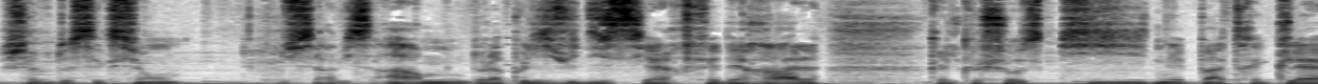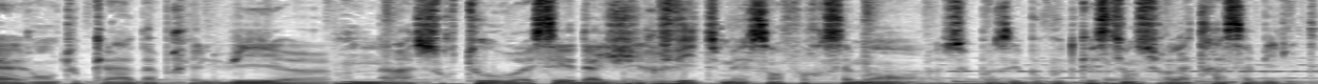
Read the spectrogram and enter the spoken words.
chef de section du service armes de la police judiciaire fédérale. Quelque chose qui n'est pas très clair, en tout cas d'après lui. Euh, on a surtout essayé d'agir vite, mais sans forcément se poser beaucoup de questions sur la traçabilité.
